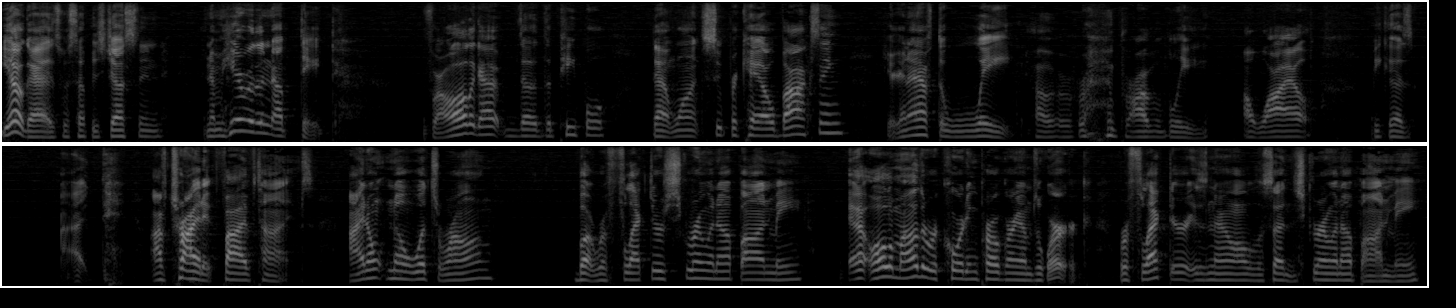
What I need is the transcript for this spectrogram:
Yo guys, what's up? It's Justin, and I'm here with an update for all the guy, the the people that want Super KO boxing. You're gonna have to wait probably a while because I I've tried it five times. I don't know what's wrong, but Reflector's screwing up on me. All of my other recording programs work. Reflector is now all of a sudden screwing up on me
